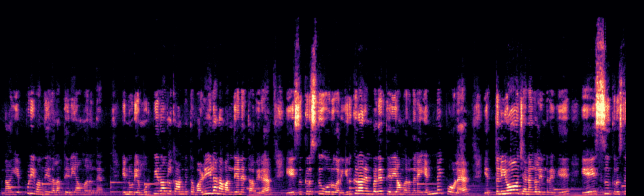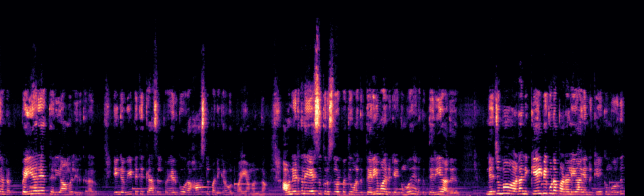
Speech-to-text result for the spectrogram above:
நான் எப்படி வந்து இதெல்லாம் தெரியாம இருந்தேன். என்னுடைய முற்பிதாக்கள் காண்பித்த வழியில நான் வந்தேனே தவிர இயேசு கிறிஸ்து ஒருவர் இருக்கிறார் என்பதே தெரியாம இருந்தேனே. என்னை போல எத்தனையோ ஜனங்கள் இன்றைக்கு இயேசு கிறிஸ்து என்ற பெயரே தெரியாமல் இருக்கிறார்கள். எங்க வீட்டுக்கு கேசல் பிரேயருக்கு ஒரு ஹாஸ்டல் படிக்கிற ஒரு பையன் வந்தான். அவன் இடத்துல இயேசு கிறிஸ்துவை பத்தி உனக்கு தெரியுமா என்று கேட்கும்போது எனக்கு தெரியாது. நிஜமாவாடா நீ கேள்வி கூட படலையா? என்று கேட்கும்போது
